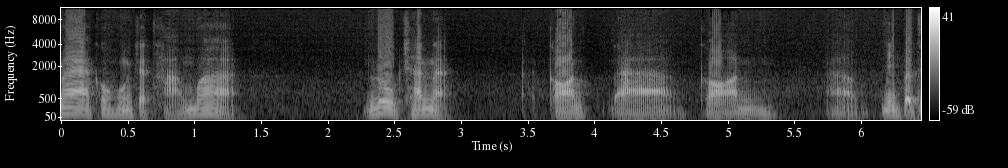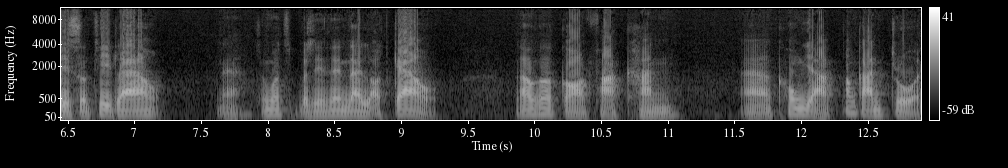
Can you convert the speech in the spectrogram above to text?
แม่ก็คงจะถามว่าลูกฉันน่ะก่อนอก่อนอมีปฏิสนธิแล้วนะสมมติปฏิสนธิในหลอดแก้ว แล้วก็ก่อนฝากคันคงอยากต้องการตรวจ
